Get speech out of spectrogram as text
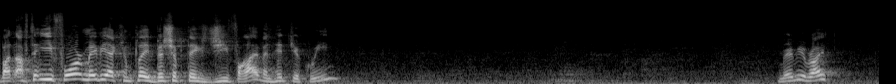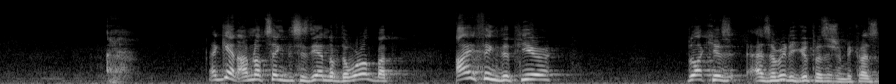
But after e4, maybe I can play bishop takes g5 and hit your queen. Maybe, right? Again, I'm not saying this is the end of the world, but I think that here black is, has a really good position because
